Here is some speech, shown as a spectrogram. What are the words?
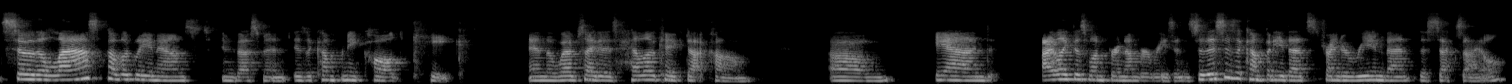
So the last publicly announced investment is a company called Cake and the website is hellocake.com. Um, and I like this one for a number of reasons. So this is a company that's trying to reinvent the sex aisle,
